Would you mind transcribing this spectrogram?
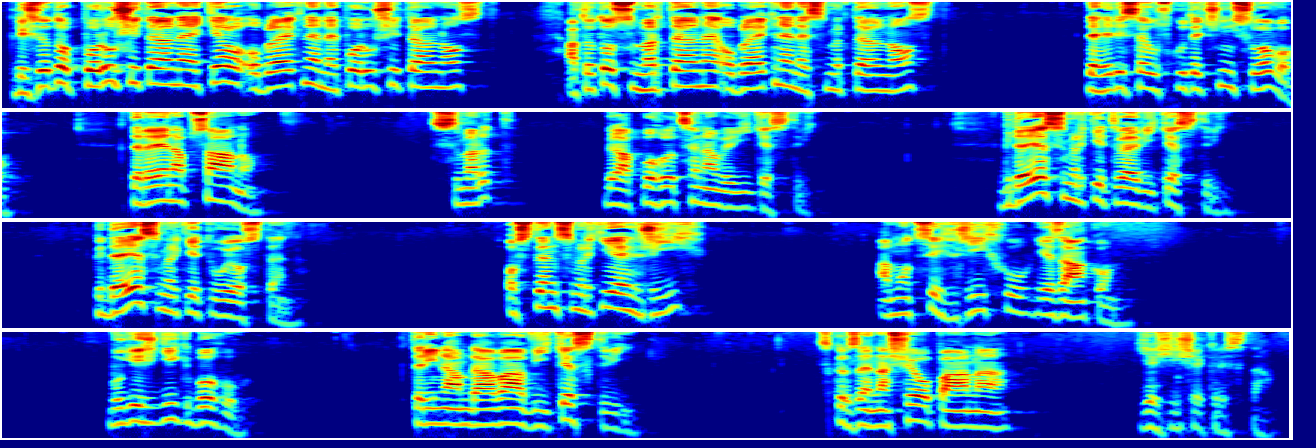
Když toto porušitelné tělo oblékne neporušitelnost a toto smrtelné oblékne nesmrtelnost, tehdy se uskuteční slovo, které je napsáno. Smrt byla pohlcena ve vítězství. Kde je smrti tvé vítězství? Kde je smrti tvůj osten? Osten smrti je hřích a moci hříchu je zákon. Budiš dík Bohu, který nám dává vítězství skrze našeho Pána Ježíše Krista.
